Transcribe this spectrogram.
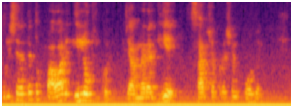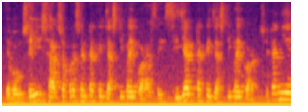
পুলিশের হাতে তো পাওয়ার এলো কি করে? যে আপনারা গিয়ে সার্চ অপারেশন করবেন। এবং সেই সার্চ অপারেশনটাকে জাস্টিফাই করা, সেই সিজারটাকে জাস্টিফাই করা, সেটা নিয়ে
